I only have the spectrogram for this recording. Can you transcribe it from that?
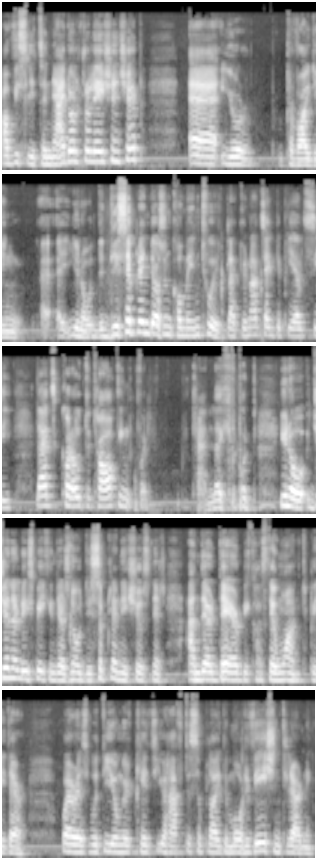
Obviously, it's an adult relationship. Uh, you're providing, uh, you know, the discipline doesn't come into it. Like you're not saying to PLC, let's cut out the talking. Well, we can, like, but you know, generally speaking, there's no discipline issues in it, and they're there because they want to be there. Whereas with the younger kids, you have to supply the motivation to learning,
